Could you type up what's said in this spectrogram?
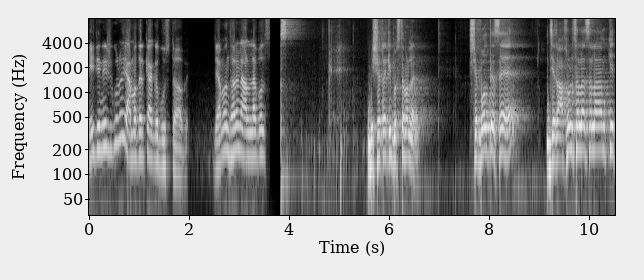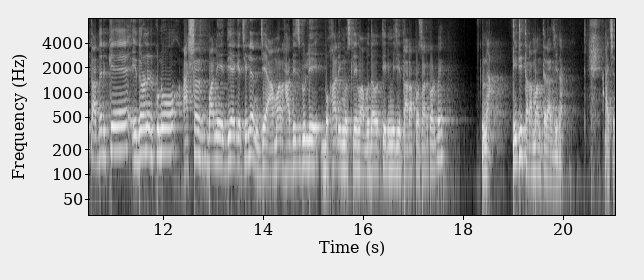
এই জিনিসগুলোই আমাদেরকে আগে বুঝতে হবে। যেমন ধরেন আল্লাহ বলছে বিষয়টা কি বুঝতে পারলেন? সে বলতেছে যে রাসুল সাল্লাহ সাল্লাম কি তাদেরকে এই ধরনের কোনো আশ্বাস বানিয়ে দিয়ে গেছিলেন যে আমার হাদিসগুলি বুখারি, মুসলিম আবুদাউ তিরমিজি তারা প্রচার করবে? না, এটি তারা মানতে রাজি না। আচ্ছা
